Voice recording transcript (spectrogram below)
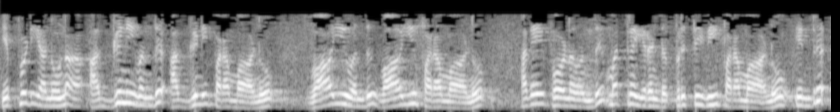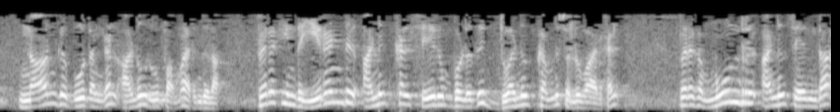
எப்படி அணுனா அக்னி வந்து அக்னி பரமாணு வாயு வந்து வாயு பரமாணு அதே போல வந்து மற்ற இரண்டு பிருத்திவி பரமாணு என்று நான்கு பூதங்கள் அணு ரூபமா இருந்துதான். பிறகு இந்த இரண்டு அணுக்கள் சேரும் பொழுது துவணுக்கம்னு சொல்லுவார்கள். பிறகு மூன்று அணு சேர்ந்தா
